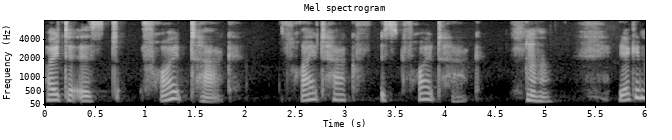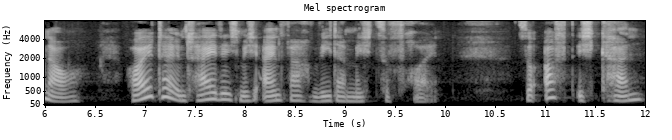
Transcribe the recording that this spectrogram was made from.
Heute ist Freudtag. Freitag ist Freitag. ja, genau. Heute entscheide ich mich einfach wieder, mich zu freuen. So oft ich kann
